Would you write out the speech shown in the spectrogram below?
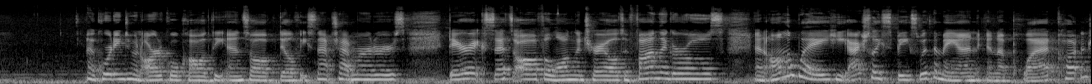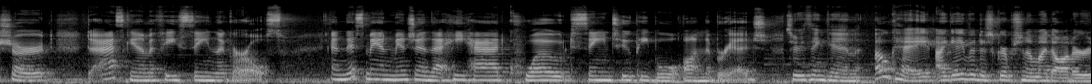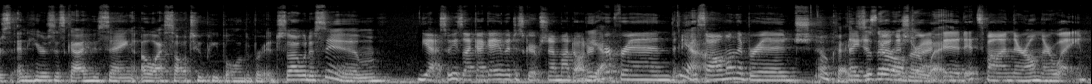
According to an article called The Unsolved Delphi Snapchat Murders, Derek sets off along the trail to find the girls, and on the way, he actually speaks with a man in a plaid cotton shirt to ask him if he's seen the girls. And this man mentioned that he had, quote, seen two people on the bridge. So you're thinking, okay, I gave a description of my daughters, and here's this guy who's saying, oh, I saw two people on the bridge. So I would assume, Yeah, so he's like, I gave a description of my daughter Yeah. and her friend. Yeah. He saw them on the bridge. Okay, They so just they're got on their way. distracted. It's fine. They're on their way.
